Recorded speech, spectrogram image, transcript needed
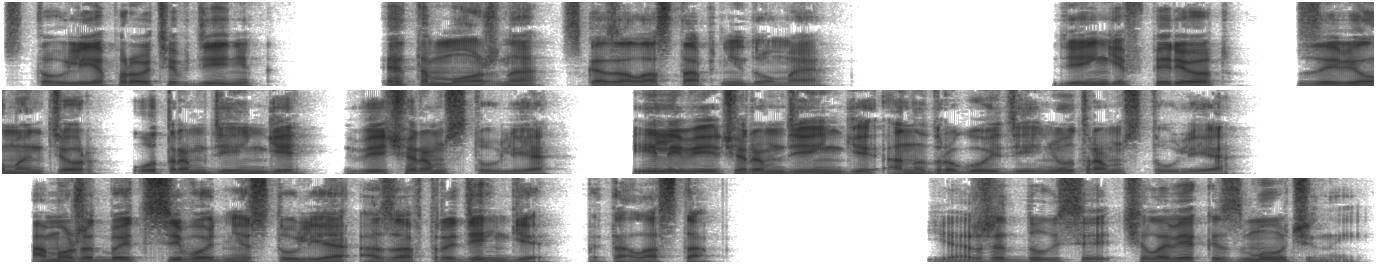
Стулья против денег. Это можно, сказал Остап, не думая. Деньги вперед», – заявил монтер. Утром деньги, вечером стулья. Или вечером деньги, а на другой день утром стулья. А может быть, сегодня стулья, а завтра деньги? пытал Остап. Я же, Дуся, человек измученный.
